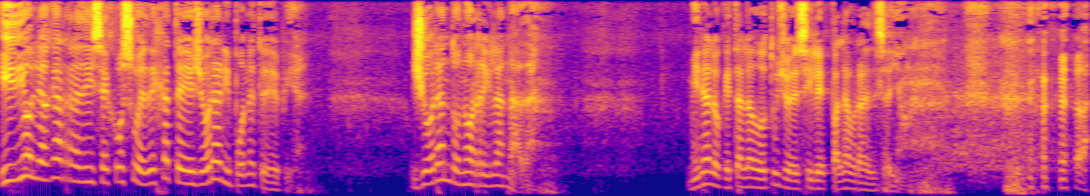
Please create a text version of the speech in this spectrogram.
Y Dios le agarra y dice, Josué, déjate de llorar y ponete de pie. Llorando no arregla nada. Mira lo que está al lado tuyo y decirle palabra del Señor.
